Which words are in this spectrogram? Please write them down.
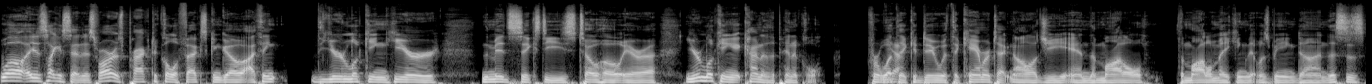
Well, it's like I said, as far as practical effects can go, I think you're looking here, the mid 60s Toho era, you're looking at kind of the pinnacle for what Yeah. they could do with the camera technology and the model, the model making that was being done. This is,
